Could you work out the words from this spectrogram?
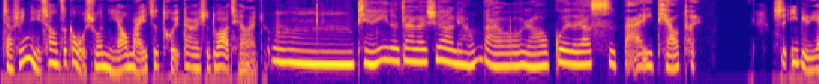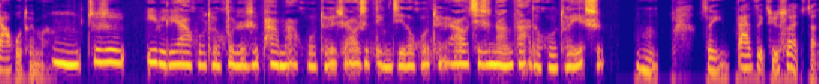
蒋勋，你上次跟我说你要买一只腿，大概是多少钱来着？嗯，便宜的大概需要两百哦，然后贵的要四百一条腿。是伊比利亚火腿吗？嗯，就是伊比利亚火腿或者是帕马火腿，只要是顶级的火腿，还有其实南法的火腿也是。嗯，所以大家自己去算一算。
